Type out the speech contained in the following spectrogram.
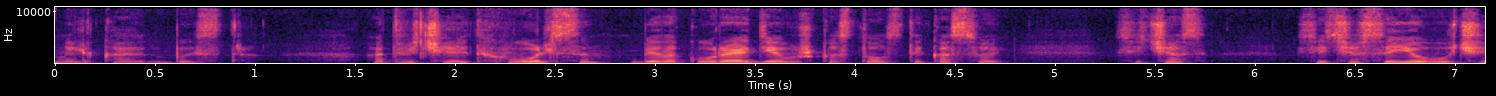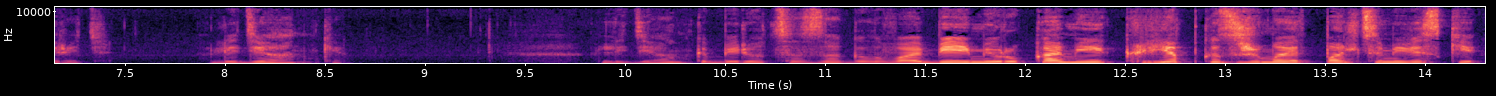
мелькают быстро. Отвечает Хвольсон, белокурая девушка с толстой косой. Сейчас, сейчас ее очередь. Ледианке. Ледианка берется за голову обеими руками и крепко сжимает пальцами виски.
